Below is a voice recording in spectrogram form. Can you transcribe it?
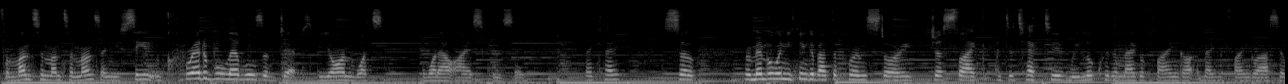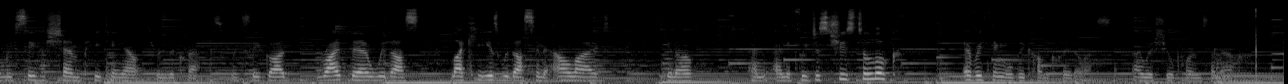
for months and months and months, and you see incredible levels of depth beyond what's, what our eyes can see. Okay? So remember when you think about the Purim story, just like a detective, we look with a magnifying, magnifying glass and we see Hashem peeking out through the cracks. We see God right there with us like He is with us in our lives, you know. And, and if we just choose to look, everything will become clear to us. I wish you a Purim Sameach.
